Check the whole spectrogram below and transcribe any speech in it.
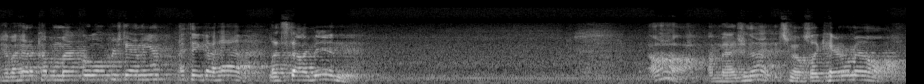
Have I had a couple macro lagers down here? I think I have. Let's dive in. Ah, imagine that. It smells like caramel.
